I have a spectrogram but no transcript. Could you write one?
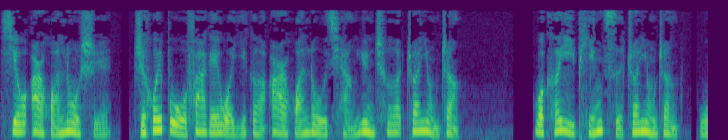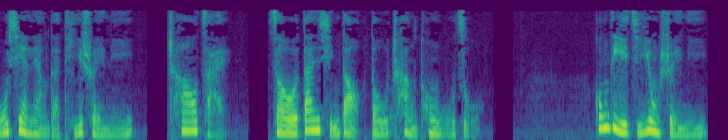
修二环路时。指挥部发给我一个二环路抢运车专用证，我可以凭此专用证无限量的提水泥、超载，走单行道都畅通无阻。工地急用水泥，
